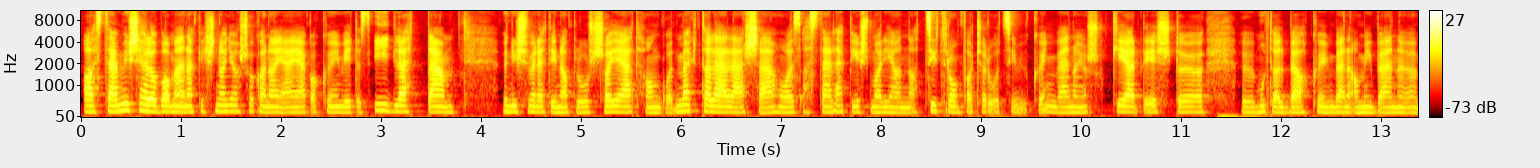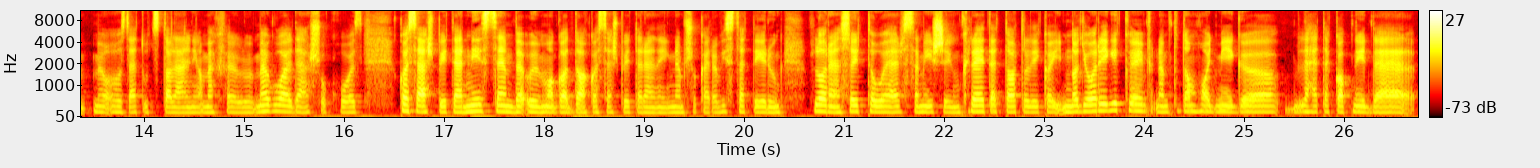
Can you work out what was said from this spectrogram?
aztán Michelle Obamának is nagyon sokan ajánlják a könyvét, az Így lettem, önismereti napló saját hangod megtalálásához, aztán Lepés Marianna Citromfacsaró című könyvben nagyon sok kérdést ö, ö, mutat be a könyvben, amiben ö, hozzá tudsz találni a megfelelő megoldásokhoz. Kaszás Péter néz szembe önmagaddal, Kaszás Péter még nem sokára visszatérünk. Florence Littauer személyiségünk rejtett tartalékai, nagyon régi könyv, nem tudom, hogy még lehet-e kapni, de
